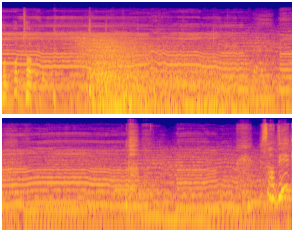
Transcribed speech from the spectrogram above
ভোগ করতে হবে। সাদিক?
